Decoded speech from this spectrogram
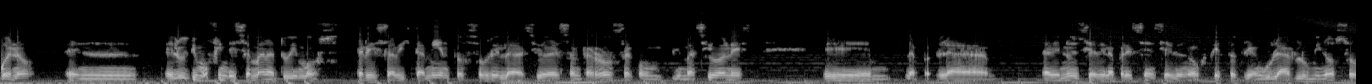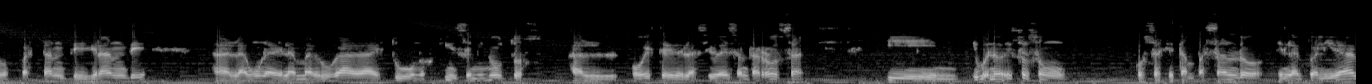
bueno, en el último fin de semana tuvimos tres avistamientos sobre la ciudad de Santa Rosa con filmaciones, eh, la, la denuncia de la presencia de un objeto triangular luminoso bastante grande, a la una de la madrugada, estuvo unos 15 minutos al oeste de la ciudad de Santa Rosa. Y, bueno, esas son cosas que están pasando en la actualidad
